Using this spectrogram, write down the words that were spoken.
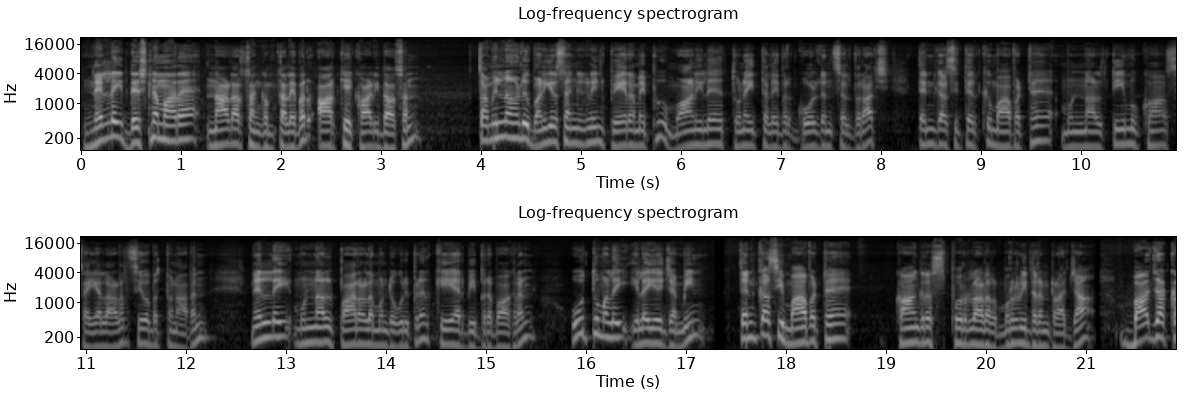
நெல்லை தட்சிணமார நாடார் சங்கம் தலைவர் ஆர். கே. காளிதாசன் தமிழ்நாடு வணிகர் சங்கங்களின் பேரமைப்பு மாநில துணைத் தலைவர் கோல்டன் செல்வராஜ் தென்காசி தெற்கு மாவட்ட முன்னாள் திமுக செயலாளர் சிவபத்மநாதன் நெல்லை முன்னாள் பாராளுமன்ற உறுப்பினர் கேஆர்பி பிரபாகரன் ஊத்துமலை இளைய ஜமீன் தென்காசி மாவட்ட காங்கிரஸ் பொருளாளர் முரளிதரன் ராஜா பாஜக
